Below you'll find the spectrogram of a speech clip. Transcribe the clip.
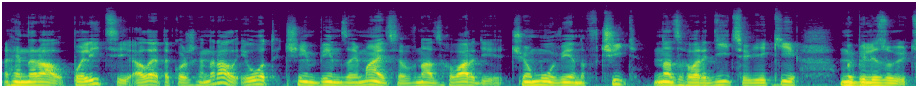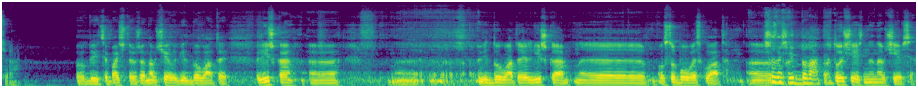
генерал поліції, але також генерал. І от чим він займається в Нацгвардії, чому він вчить нацгвардійців, які мобілізуються. Дивіться, бачите, вже навчили відбивати ліжка, е, е, відбивати ліжка е, особовий склад. Що значить відбивати? Хто ще не навчився?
